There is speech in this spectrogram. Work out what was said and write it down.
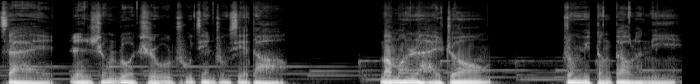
在《人生若只如初见》中写道：“茫茫人海中，终于等到了你。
